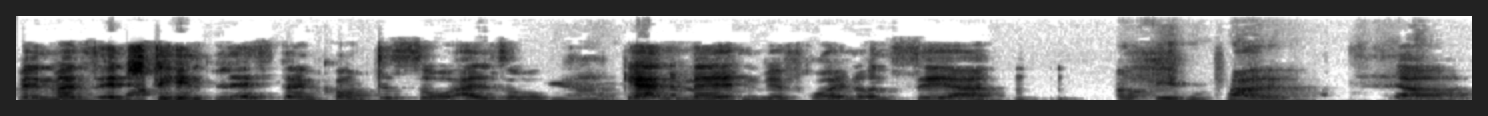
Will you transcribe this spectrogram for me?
Wenn man es entstehen lässt, dann kommt es so. Also ja. gerne melden, wir freuen uns sehr. Auf jeden Fall. Ja.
